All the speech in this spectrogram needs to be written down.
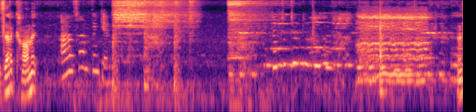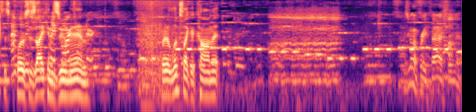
Is that a comet? Uh, That's what I'm thinking. That's as close as I can play zoom in. But it looks like a comet. It's going pretty fast, isn't it?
